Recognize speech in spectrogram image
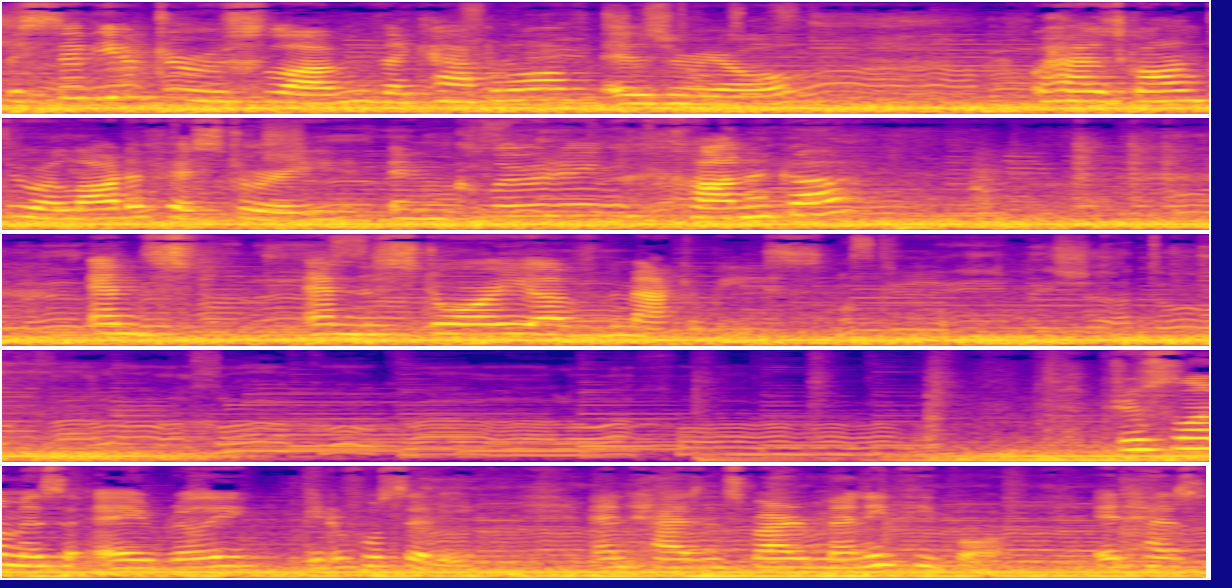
The city of Jerusalem, the capital of Israel, has gone through a lot of history, including Hanukkah and, and the story of the Maccabees. Jerusalem is a really beautiful city and has inspired many people. It has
